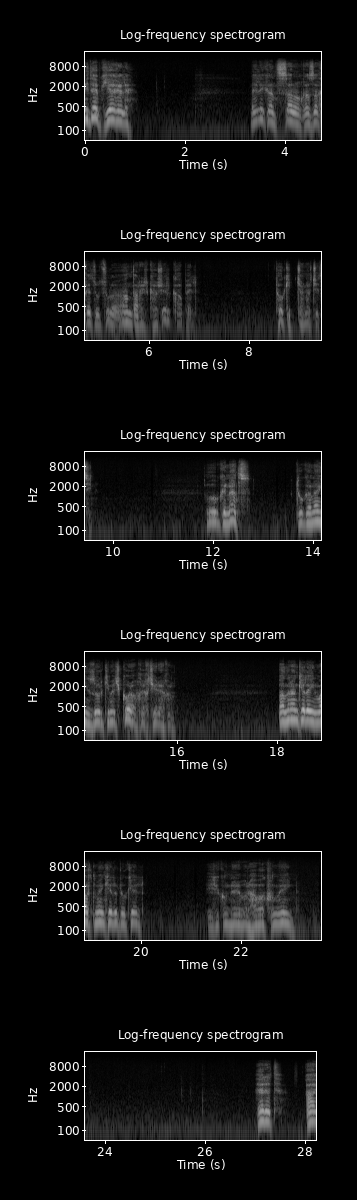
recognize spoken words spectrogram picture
Մի դեպք եղել է։ Մելիքան սարոն գազախեց ու ծուրը անդար էր քաշել կապել։ Թոքիտ ճանաչեցին։ Ու գնաց դու գանային զորքի մեջ կորավ խեղճ երեխան։ Բանրանք էլ էին մարդ մենք էլ ու դուք էլ։ Իրիկունները որ հավաքվում էին։ Հերդ այ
